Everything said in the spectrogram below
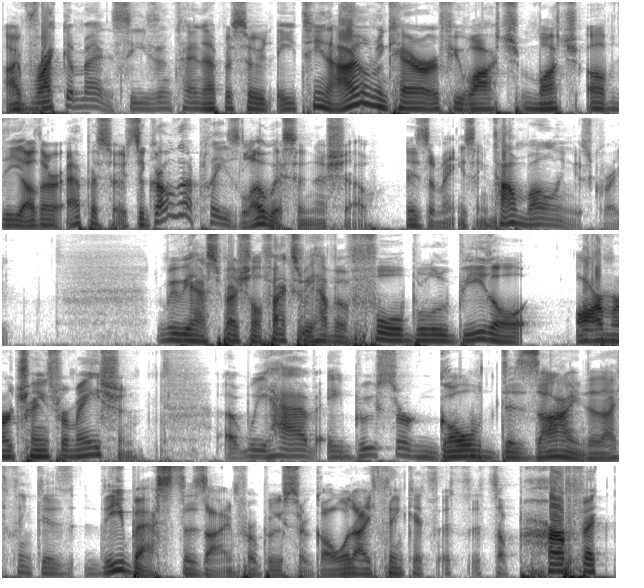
I recommend season 10, episode 18. I don't even care if you watch much of the other episodes. The girl that plays Lois in this show is amazing. Tom Welling is great. The movie has special effects. We have a full Blue Beetle armor transformation. Uh, we have a Booster Gold design that I think is the best design for Booster Gold. I think it's it's, it's a perfect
